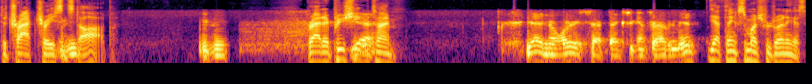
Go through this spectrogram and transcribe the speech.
to track, trace, mm-hmm. and stop. Mm-hmm. Brad, I appreciate yeah. your time. Yeah, no worries, Seth. Thanks again for having me in. Yeah, thanks so much for joining us.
